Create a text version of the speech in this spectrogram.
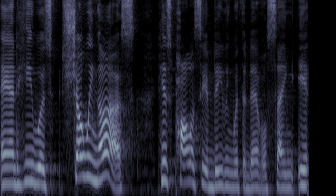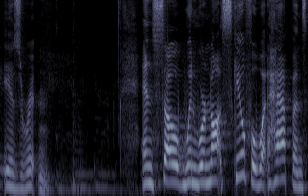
And he was showing us his policy of dealing with the devil, saying, It is written. And so when we're not skillful, what happens?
